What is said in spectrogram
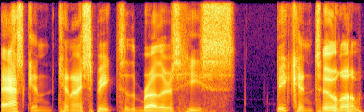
asking, Can I speak to the brothers? he's speaking to them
